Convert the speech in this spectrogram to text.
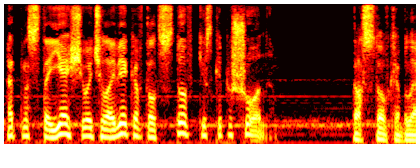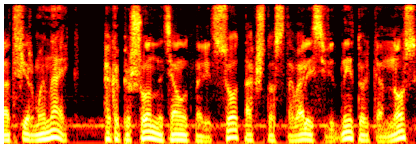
от настоящего человека в толстовке с капюшоном. Толстовка была от фирмы Nike, а капюшон натянут на лицо, так что оставались видны только нос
